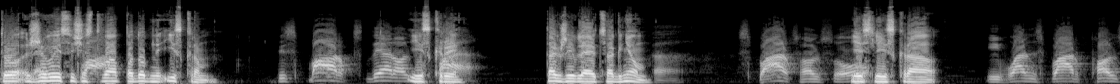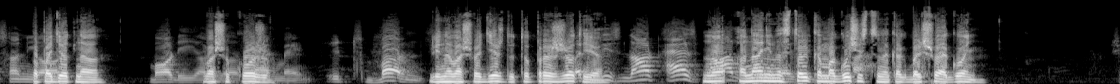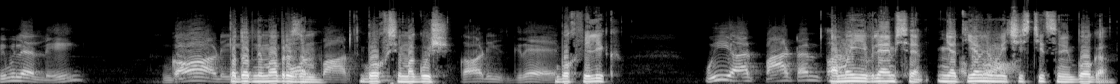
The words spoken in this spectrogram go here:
то живые существа подобны искрам, Искры. также являются огнем. Also, Если искра попадет на вашу кожу или на вашу одежду, то прожжет ее. Но она не настолько могущественна, как большой огонь. Подобным образом. Бог всемогущ. Бог велик, а мы являемся неотъемлемыми частицами Бога.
